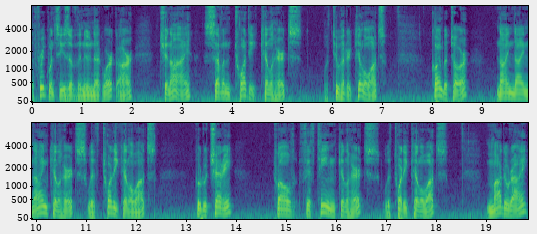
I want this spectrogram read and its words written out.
The frequencies of the new network are Chennai 720 kHz with 200 kilowatts, Coimbatore 999 kHz with 20 kilowatts, Puducherry 1215 kHz with 20 kilowatts, Madurai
